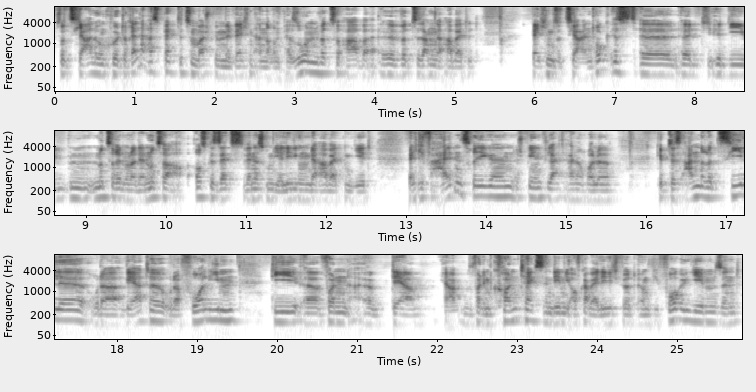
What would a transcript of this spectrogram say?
Soziale und kulturelle Aspekte, zum Beispiel mit welchen anderen Personen wird, zu äh, wird zusammengearbeitet welchen sozialen Druck ist äh, äh, die, die Nutzerin oder der Nutzer ausgesetzt, wenn es um die Erledigung der Arbeiten geht? Welche Verhaltensregeln spielen vielleicht eine Rolle? Gibt es andere Ziele oder Werte oder Vorlieben, die äh, von äh, der ja, von dem Kontext, in dem die Aufgabe erledigt wird, irgendwie vorgegeben sind?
